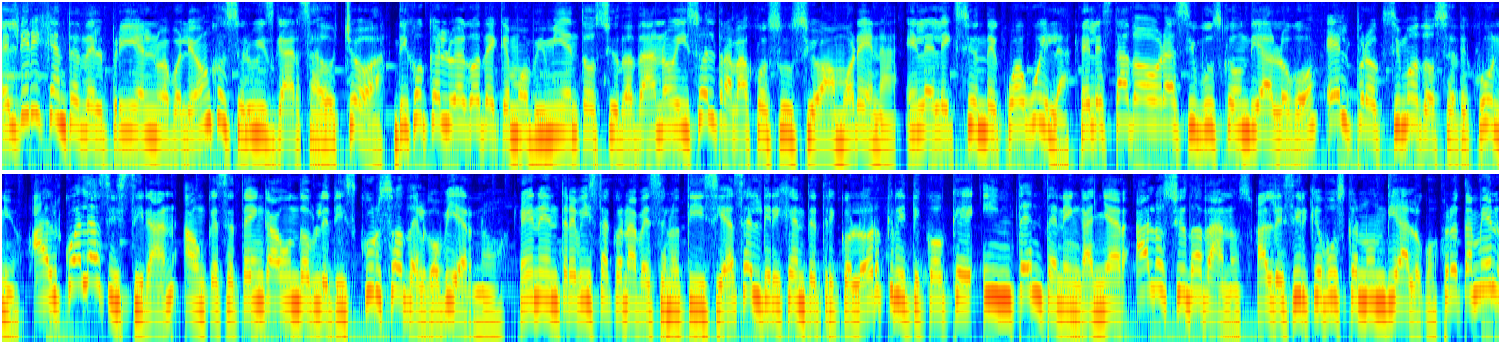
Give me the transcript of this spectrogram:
El dirigente del PRI en Nuevo León, José Luis Garza Ochoa, dijo que luego de que Movimiento Ciudadano hizo el trabajo sucio a Morena en la elección de Coahuila, el Estado ahora sí busca un diálogo el próximo 12 de junio, al cual asistirán aunque se tenga un doble discurso del gobierno. En entrevista con ABC Noticias, el dirigente tricolor criticó que intenten engañar a los ciudadanos al decir que buscan un diálogo, pero también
